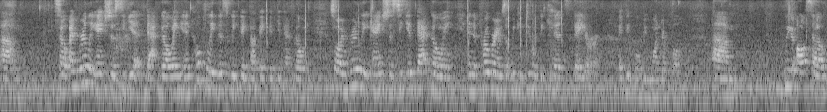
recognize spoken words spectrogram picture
Um, So I'm really anxious to get that going, and hopefully this week they thought they could get that going. So I'm really anxious to get that going, and the programs that we can do with the kids there, I think will be wonderful. Um, We also,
